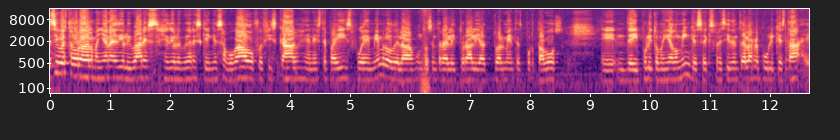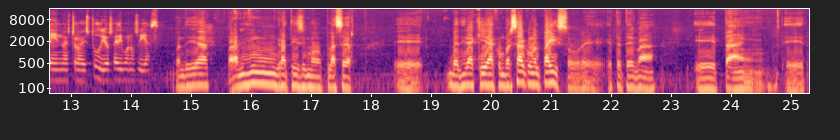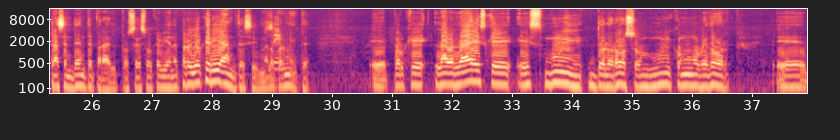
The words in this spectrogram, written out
Recibo esta hora de la mañana a Eddie Olivares. Eddie Olivares, quien es abogado, fue fiscal en este país, fue miembro de la Junta Central Electoral y actualmente es portavoz eh, de Hipólito Mejía Domínguez, expresidente de la República, está en nuestros estudios. Eddie, buenos días. Buen día. Para mí un gratísimo placer eh, venir aquí a conversar con el país sobre este tema eh, tan trascendente para el proceso que viene. Pero yo quería antes, si me lo permite, eh, porque la verdad es que es muy doloroso, muy conmovedor eh,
